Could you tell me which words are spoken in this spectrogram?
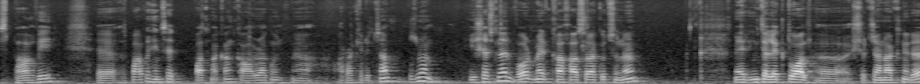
զբաղվի զբաղվի հենց այդ պատմական կարևորագույն առաքելությամբ։ Ուզում եմ հիշեցնել, որ մեր քաղաքասարակությունը մեր ինտելեկտուալ շրջանակները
